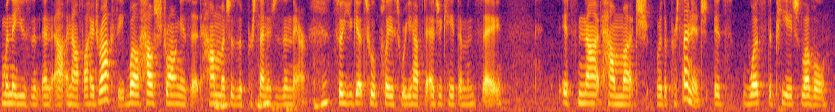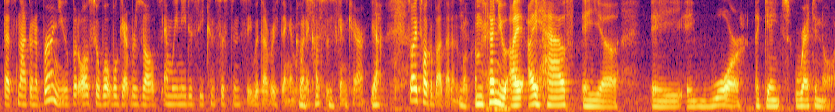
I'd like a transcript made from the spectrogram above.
when they use an, an, an alpha hydroxy, well, how strong is it? How mm-hmm. much of the mm-hmm. percentage is in there? Mm-hmm. So you get to a place where you have to educate them and say, it's not how much or the percentage, it's what's the pH level that's not going to burn you, but also what will get results. And we need to see consistency with everything and when it comes to skincare. Yeah. Yeah. So I talk about that in the Yeah, book. I'm telling you, I, I have a, uh, a, a war against retinol.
